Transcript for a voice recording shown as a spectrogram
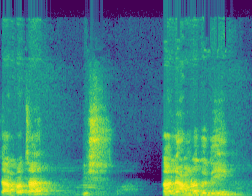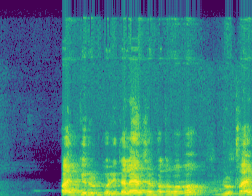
চার পাঁচা বিশ। তাহলে আমরা যদি ফাইভ কে রুট করি, তাহলে অ্যান্সার কত পাবো? রুট ফাইভ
